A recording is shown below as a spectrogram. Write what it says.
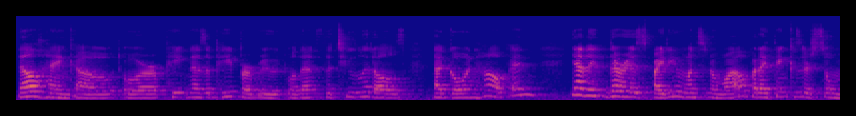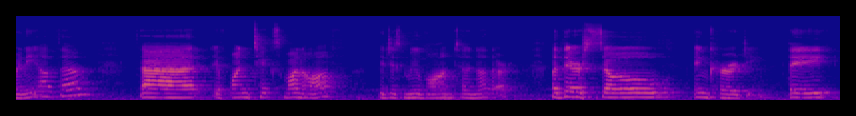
They'll hang out, or Peyton has a paper route. Well, that's the two littles that go and help. And yeah, they, there is fighting once in a while, but I think because there's so many of them that if one ticks one off, they just move on to another. But they're so encouraging. They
